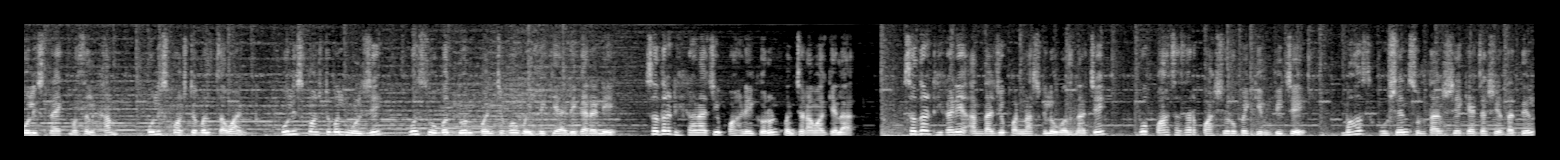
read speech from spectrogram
पोलीस नायक Masalkhamb police constable Chavan police constable Mulje व सोबत दोन पंच व वैद्यकीय अधिकाऱ्यांनी सदर ठिकाणाची पाहणी करून पंचनामा केला. सदर ठिकाणी अंदाजे पन्नास किलो वजनाचे व पाच हजार पाचशे रुपये किमतीचे महस हुसेन सुलतान शेख याच्या शेतातील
